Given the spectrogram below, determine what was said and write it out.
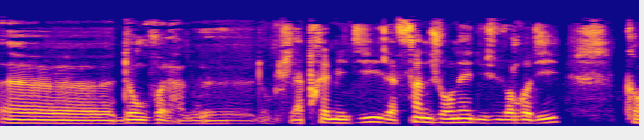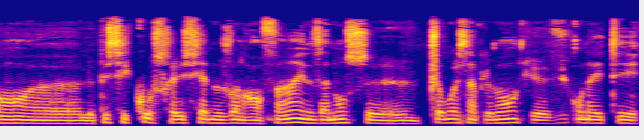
Euh, donc voilà, le, donc l'après-midi, la fin de journée du vendredi, quand euh, le PC Course réussit à nous joindre enfin, il nous annonce euh, purement et simplement que vu qu'on a été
